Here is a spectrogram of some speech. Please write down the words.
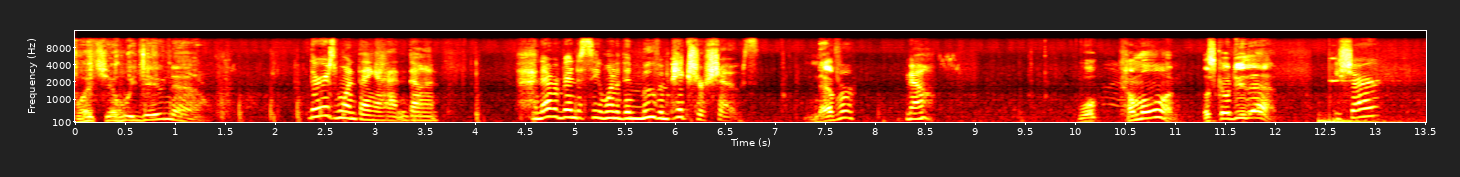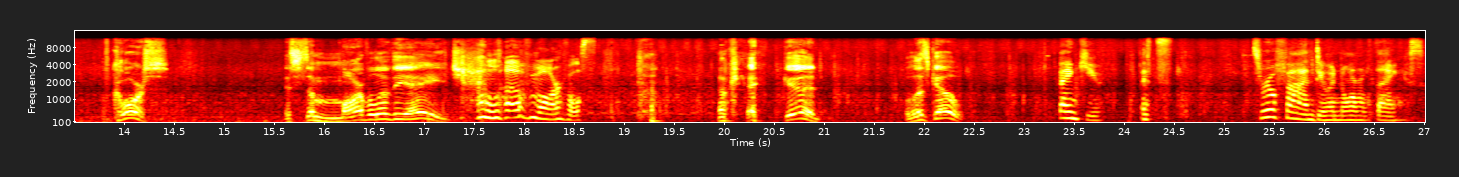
What shall we do now? There is one thing I hadn't done. I've never been to see one of them moving picture shows. Never? No. Well, come on. Let's go do that. You sure? Of course. It's the marvel of the age. I love Marvels. Okay, good. Well, let's go. Thank you. It's it's real fine doing normal things.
